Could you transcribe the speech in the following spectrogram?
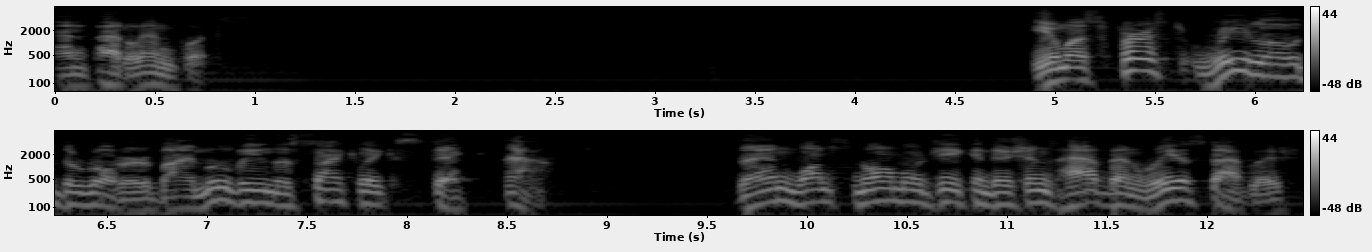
and pedal inputs. You must first reload the rotor by moving the cyclic stick aft. Then, once normal G conditions have been reestablished,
